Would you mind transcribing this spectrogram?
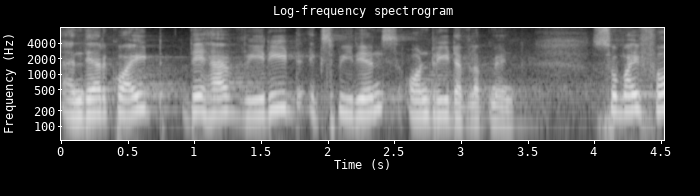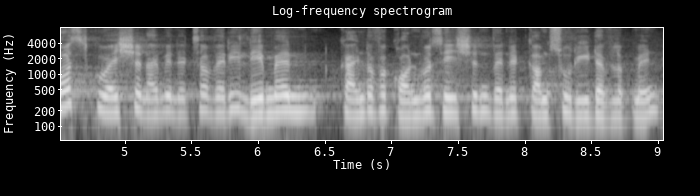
and they are quite, they have varied experience on redevelopment. So my first question, I mean, it's a very layman kind of a conversation when it comes to redevelopment.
